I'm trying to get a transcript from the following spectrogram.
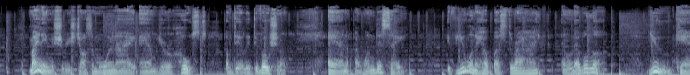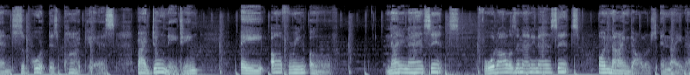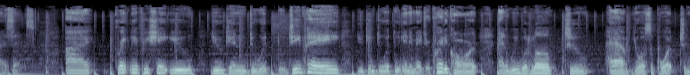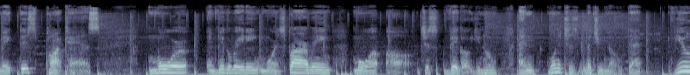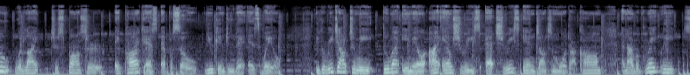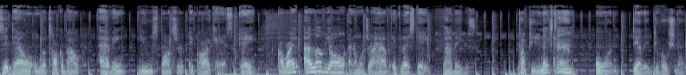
My name is Sharise Johnson Moore, and I am your host of Daily Devotional. And I wanted to say if you want to help us thrive and level up, you can support this podcast by donating a offering of 99 cents, $4.99, or $9.99. I greatly appreciate you. You can do it through GPay, you can do it through any major credit card, and we would love to have your support to make this podcast more invigorating, more inspiring, more uh, just vigor, you know. And wanted to let you know that if you would like to sponsor a podcast episode, you can do that as well. You can reach out to me through my email. I am Sharise at ShariseNJohnsonMoore.com, and I will greatly sit down and we'll talk about having you sponsor a podcast. Okay? All right. I love y'all, and I want y'all to have a blessed day. Bye, babies. Talk to you next time on Daily Devotional.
